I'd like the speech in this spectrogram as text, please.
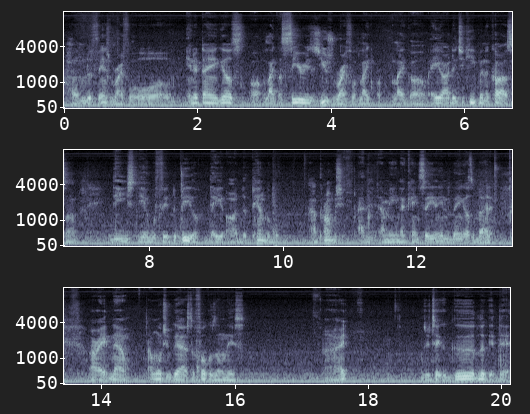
home defense rifle or anything else, or like a serious use rifle, like like uh, a AR that you keep in the car, or something, these still will fit the bill. They are dependable. I promise you. I, I mean, I can't say anything else about it. All right, now I want you guys to focus on this. All right Want you to take a good look at that.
